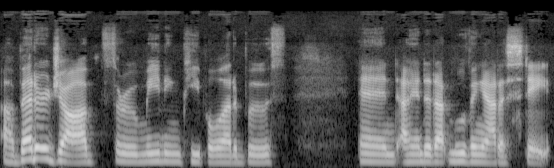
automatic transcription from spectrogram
a better job through meeting people at a booth, and I ended up moving out of state.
